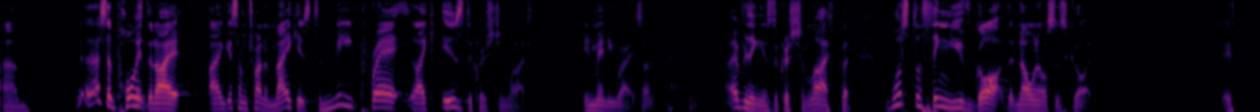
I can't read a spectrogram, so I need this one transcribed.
Um, that's a point that I, I guess I'm trying to make. Is to me, prayer like is the Christian life, in many ways. Everything is the Christian life, but what's the thing you've got that no one else has got? If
